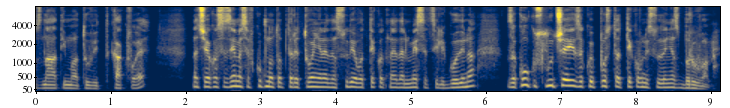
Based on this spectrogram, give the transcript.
знаат, имаат увид какво е. Значи, ако се земе се вкупното оптеретување на еден судија во текот на еден месец или година, за колку случаи за кои постојат тековни судења зборуваме?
